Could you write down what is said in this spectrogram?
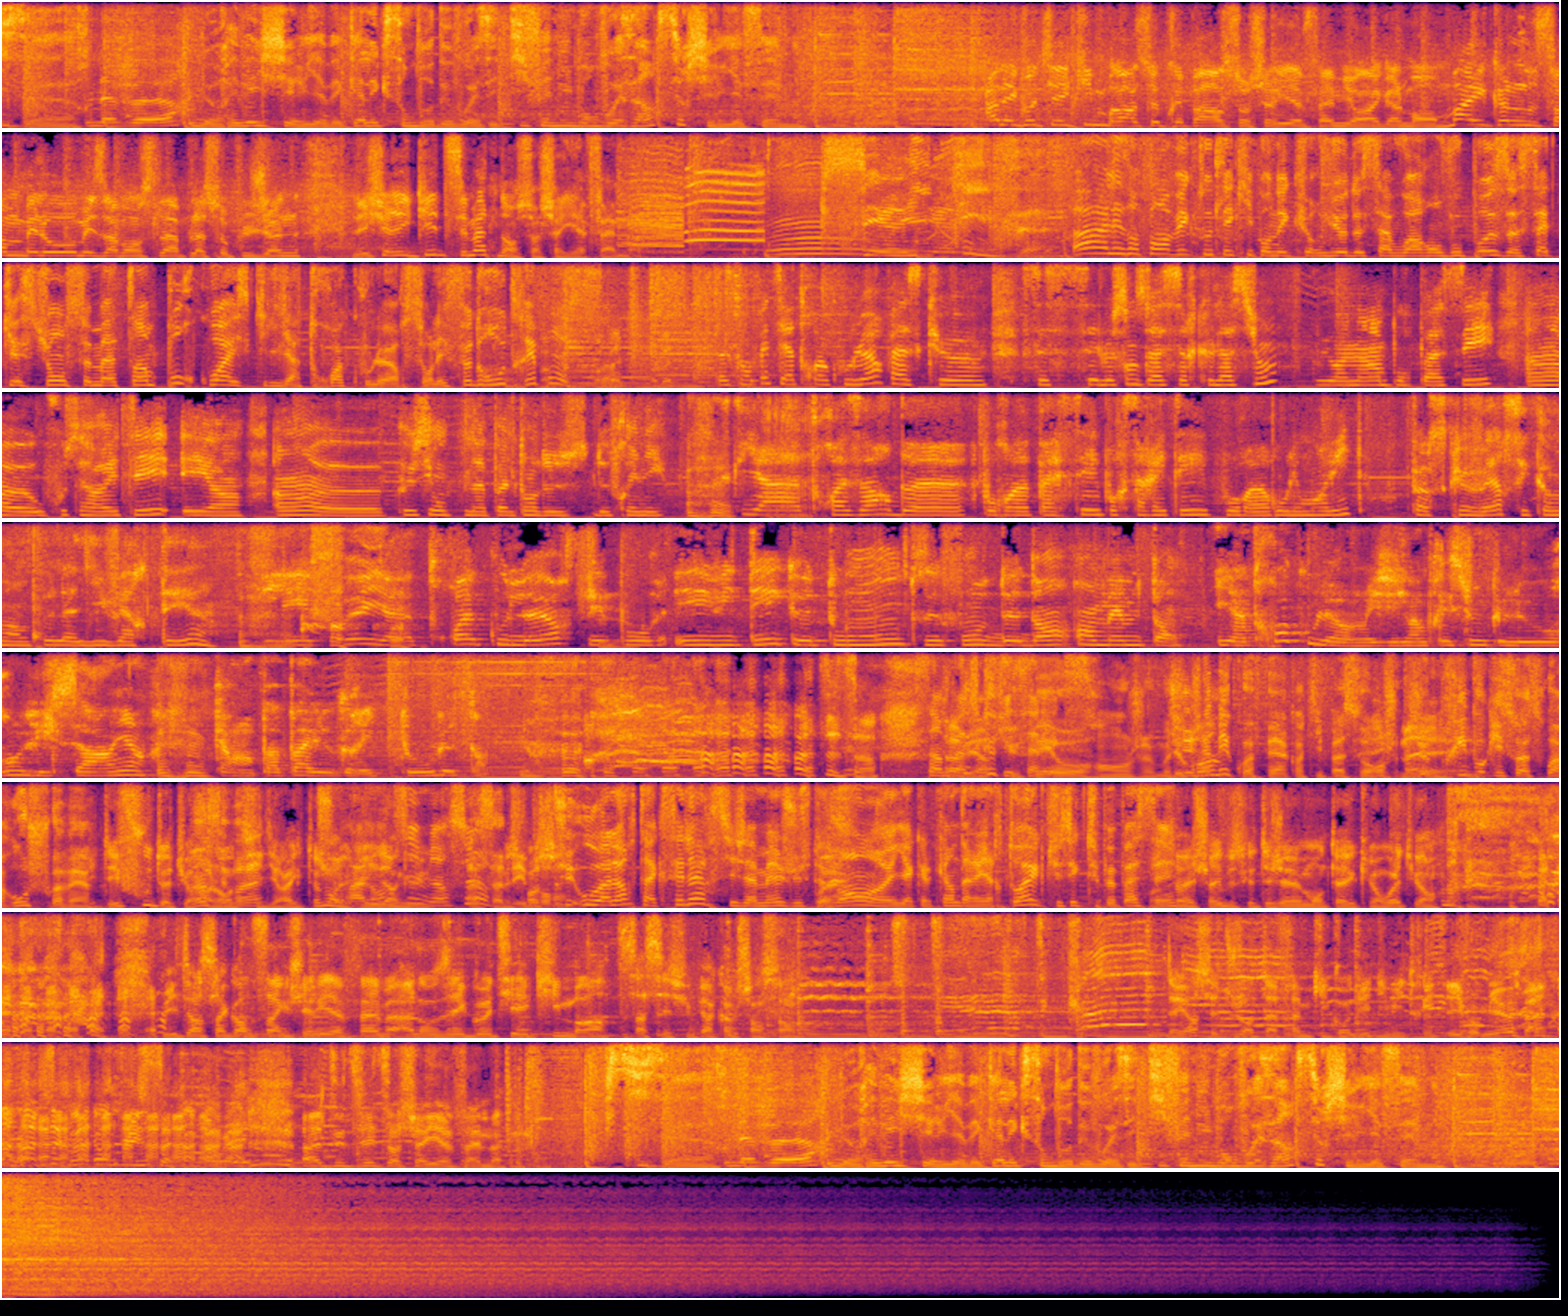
6h, 9h, le réveil chéri avec Alexandre Devoise et Tiffany Bonvoisin sur Chérie FM. Allez, Gauthier et Kimbra se préparent sur Chéri FM. Il y aura également Michael Sambello. Mais avant cela, place aux plus jeunes. Les Chéri Kids, c'est maintenant sur Chéri FM. Chérie Kids. Ah les enfants, avec toute l'équipe, on est curieux de savoir. On vous pose cette question ce matin. Pourquoi est-ce qu'il y a trois couleurs sur les feux de route? Réponse. Pas bête, pas bête. Parce qu'en fait, il y a trois couleurs parce que c'est c'est le sens de la circulation. Il y en a un pour passer, un euh, où il faut s'arrêter et un, un euh, que si on n'a pas le temps de, de freiner. Parce qu'il y a trois ordres pour euh, passer, pour s'arrêter, pour rouler moins vite? Parce que vert, c'est comme un peu la liberté. Les feux, il y a trois couleurs, c'est pour éviter que tout le monde se fonce dedans en même temps. Il y a trois couleurs, mais j'ai l'impression que le orange, il sert à rien. car mon papa le grille tout le temps. c'est ça. Sympa, Qu'est-ce que tu fais Alex. au orange Moi, je sais jamais quoi faire quand il passe orange. Mais- Je prie pour qu'il soit soit rouge, soit vert. T'es fou, toi, tu c'est ralentis directement. Tu ralentis, bien sûr. Ah, ça dépend. ou alors t'accélères si jamais justement euh, il y a quelqu'un derrière toi et que tu sais que tu peux passer. Ça, parce que t'es jamais monté avec lui en voiture. 8h55, chérie FM. Allons-y, Gauthier Kimbra. Ça, c'est super comme chanson. D'ailleurs, c'est toujours ta femme qui conduit, Dimitri. Il vaut mieux. c'est vrai en plus. A tout de suite sur Chérie FM. 6h, 9h, le réveil chéri avec Alexandre Devoise et Tiffany Bonvoisin sur Chérie FM.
